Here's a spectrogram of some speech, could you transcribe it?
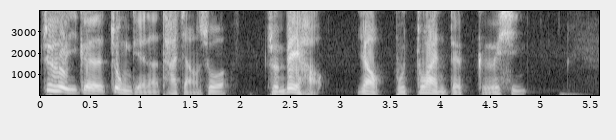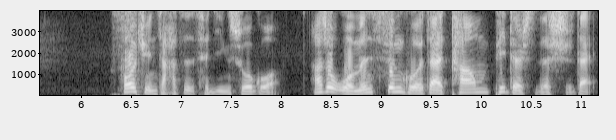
最后一个重点呢，他讲说，准备好要不断的革新。Fortune 杂志曾经说过，他说我们生活在 Tom Peters 的时代，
